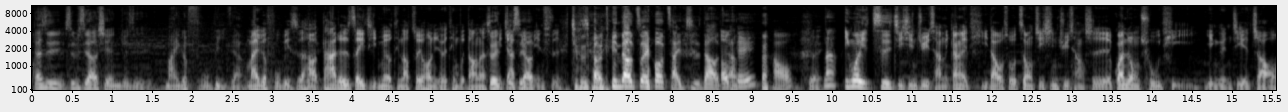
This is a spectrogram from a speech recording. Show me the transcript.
但是是不是要先就是埋一个伏笔这样？埋一个伏笔是好，大家就是这一集没有听到最后，你就会听不到那神秘嘉宾名字，就是要听到最后才知道。OK，好，对。那因为是即兴剧场，你刚刚也提到说这种即兴剧场是观众出题，演员。接招，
